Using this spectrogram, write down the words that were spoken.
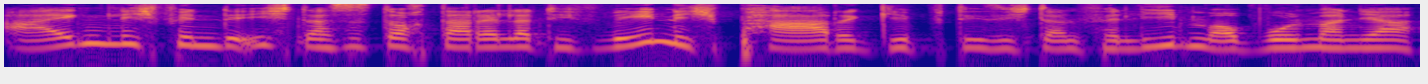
eigentlich finde ich, dass es doch da relativ wenig Paare gibt, die sich dann verlieben, obwohl man ja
